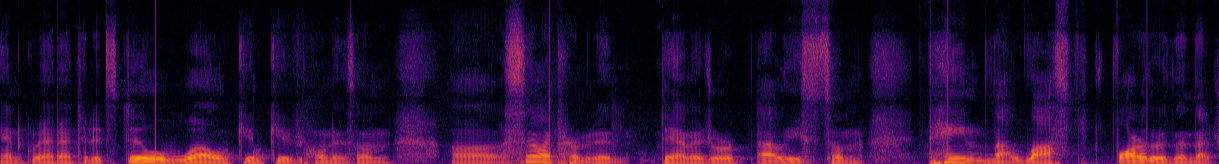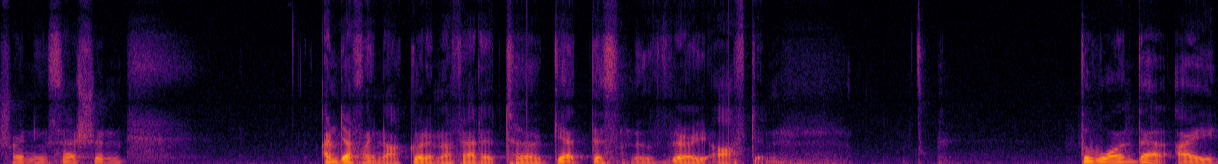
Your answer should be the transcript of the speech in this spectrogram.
And granted, it still will give, give opponent some uh, semi-permanent damage or at least some pain that lasts farther than that training session, I'm definitely not good enough at it to get this move very often. The one that I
